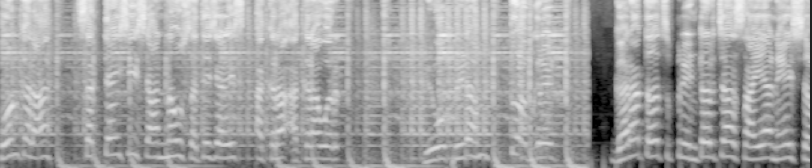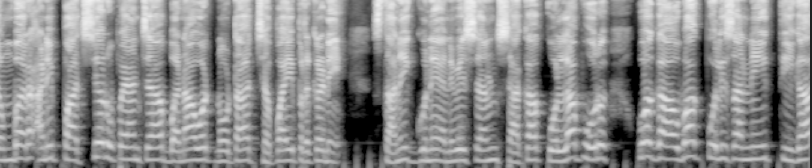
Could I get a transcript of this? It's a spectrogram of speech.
फोन करा सत्याऐंशी शहाण्णव सत्तेचाळीस अकरा अकरावर विवो फ्रीडम टू अपग्रेड घरातच प्रिंटरच्या साह्याने शंभर आणि पाचशे रुपयांच्या बनावट नोटा छपाई प्रकरणी स्थानिक गुन्हे अन्वेषण शाखा कोल्हापूर व गावबाग पोलिसांनी तिघा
